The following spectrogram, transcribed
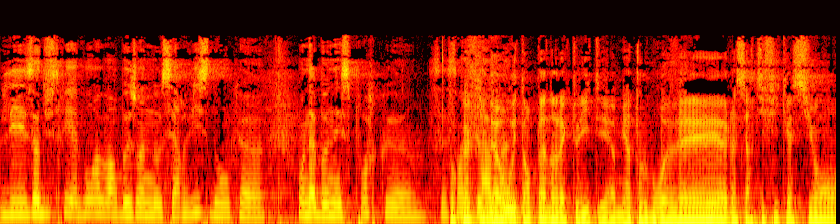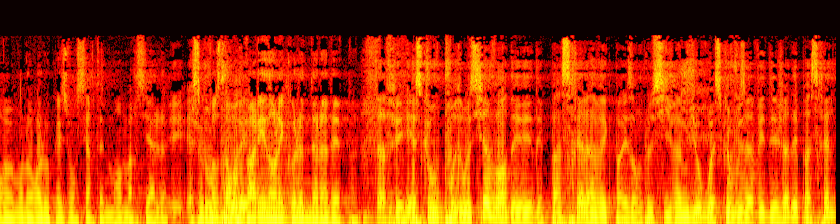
les, industriels vont avoir besoin de nos services, donc euh, on a bon espoir que ça Donc Akinao est en plein dans l'actualité. Hein. Bientôt le brevet, la certification, euh, on aura l'occasion certainement, Martial. Je pense d'en reparler dans les colonnes de l'INDEP. Tout à fait. Et est-ce que vous pourrez aussi avoir des, des passerelles avec par exemple le Sivam Bio, ou est-ce que vous avez déjà des passerelles?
